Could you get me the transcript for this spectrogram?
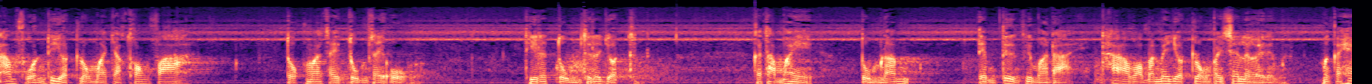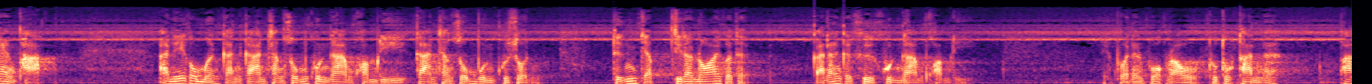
น้ำฝนที่หยดลงมาจากท้องฟ้า ตกมาใส่ตุ่มใส่โอ่งทีละตุ่มทีละหยด ก็ทำให้ตุ่มน้ำเต็มตื้นขึ้นมาได้ ถ้าว่ามันไม่หยดลงไปเสียเลยมันก็แห้งผากอันนี้ก็เหมือนกันการสังสมคุณงามความดี การสังสมบุญกุศล ถึงจะทีละน้อยก็เถอะ การนั้นก็คือคุณงามความดี เพราะนั้นพวกเราทุกๆทท่านนะ พระ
